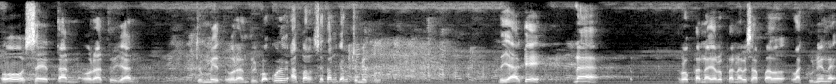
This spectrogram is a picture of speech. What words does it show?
Oh setan ora doyan demit orang tuh. Kok kue apal? Setan karo demit lu ya oke. Okay. nah Robana ya Robana wis apal lagune nek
